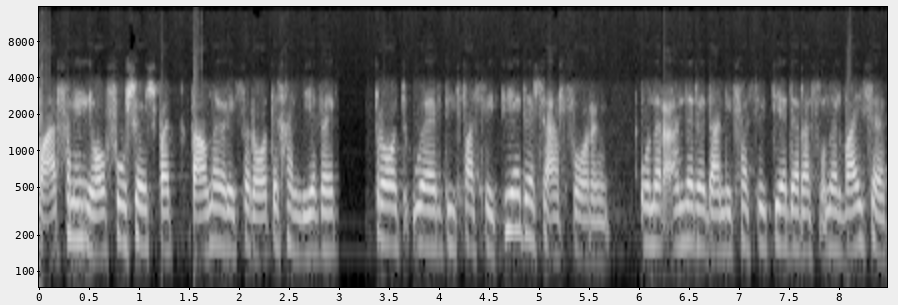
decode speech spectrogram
baie van die navorsers wat wel nou referate gaan lewer, praat oor die fasiliteerder se ervaring, onder andere dan die fasiliteerder as onderwyser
